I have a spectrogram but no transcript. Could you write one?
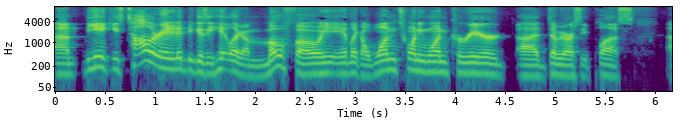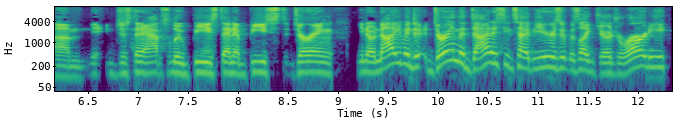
um the yankees tolerated it because he hit like a mofo he had like a 121 career uh wrc plus um just an absolute beast and a beast during you know not even during the dynasty type years it was like joe girardi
